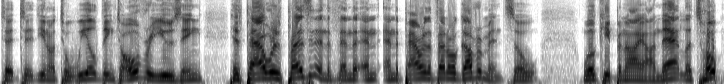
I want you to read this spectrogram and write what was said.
to, to you know, to wielding, to overusing his power as president and the, and, and the power of the federal government. So we'll keep an eye on that. Let's hope.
